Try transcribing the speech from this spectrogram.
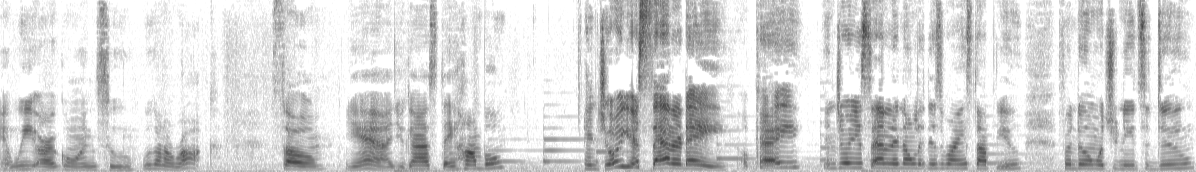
and we are going to we're going to rock. So, yeah, you guys stay humble. Enjoy your Saturday, okay? Enjoy your Saturday. Don't let this rain stop you from doing what you need to do.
